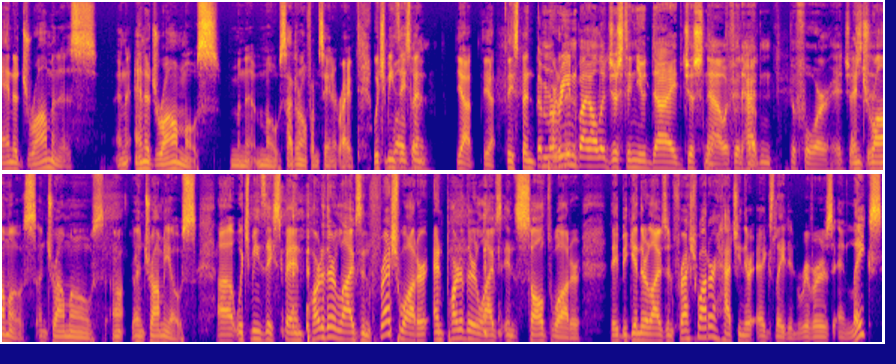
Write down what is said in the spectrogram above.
anadromous and anadromos. Mos, I don't know if I'm saying it right, which means Well they spend done. yeah, yeah. They spend The marine their- biologist in you died just Yeah. now. If it hadn't before, it just did. Andromos, Andromos, uh, Andromios, uh, which means they spend part of their lives in freshwater and part of their lives in saltwater. They begin their lives in freshwater, hatching their eggs laid in rivers and lakes,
